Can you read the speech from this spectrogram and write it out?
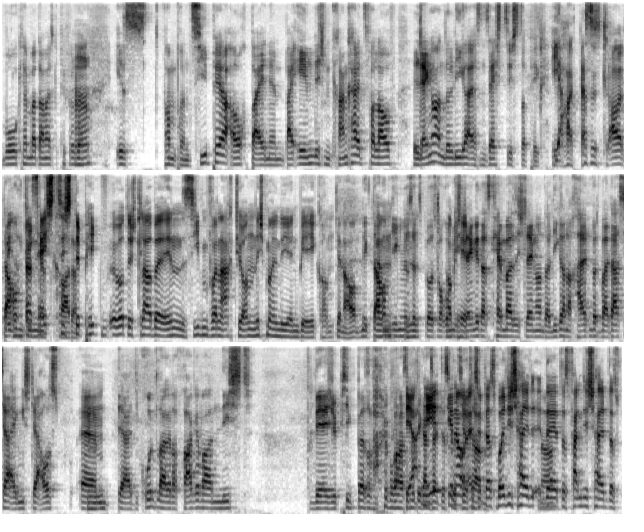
wo Kemba damals gepickt wurde, ja. ist vom Prinzip her auch bei einem bei ähnlichem Krankheitsverlauf länger in der Liga als ein 60. Pick. Ja, das ist klar. Darum der 60. Pick würde ich glaube in sieben von acht Jahren nicht mal in die NBA kommen. Genau, darum ähm, ging es jetzt bloß, warum okay. ich denke, dass Kemba sich länger in der Liga noch halten wird, weil das ja eigentlich der Aus, ähm, mhm. der, die Grundlage der Frage war, nicht welche Peak besser war, über was ja, wir die ganze nee, Zeit diskutiert genau, also das wollte ich halt, ja. das fand ich halt, das,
